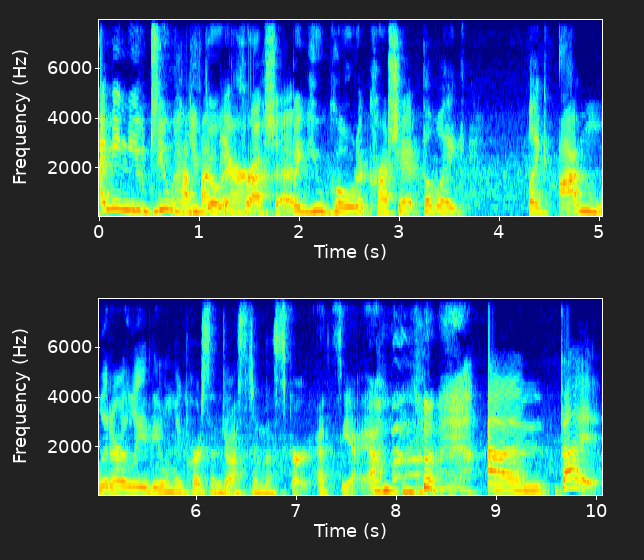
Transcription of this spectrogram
I mean, you do have fun. you fun go there, to crush it. but you go to crush it. But like, like I'm literally the only person dressed in a skirt at CIM. um, but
